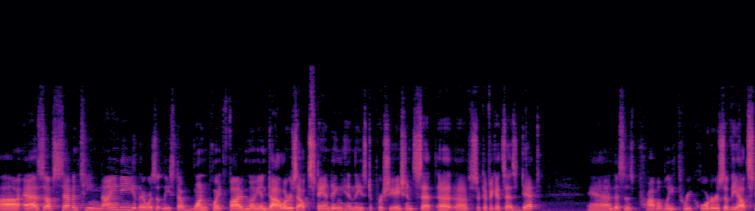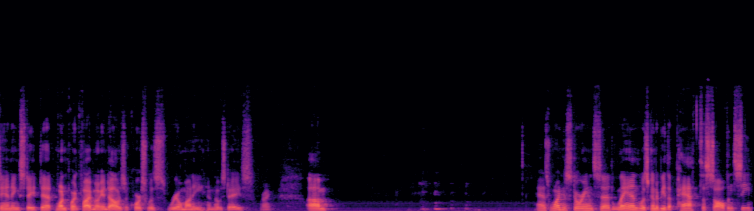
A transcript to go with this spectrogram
Uh, as of 1790, there was at least a $1.5 million outstanding in these depreciation set, uh, uh, certificates as debt. And this is probably three quarters of the outstanding state debt. $1.5 million, of course, was real money in those days, right? Um, as one historian said, land was going to be the path to solvency.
